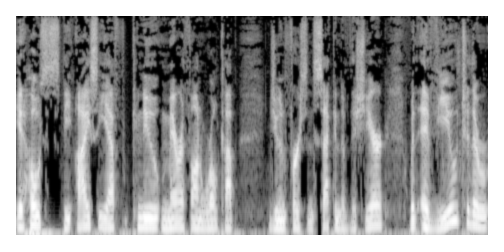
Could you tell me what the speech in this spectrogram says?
it hosts the ICF Canoe Marathon World Cup June 1st and 2nd of this year with a view to the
